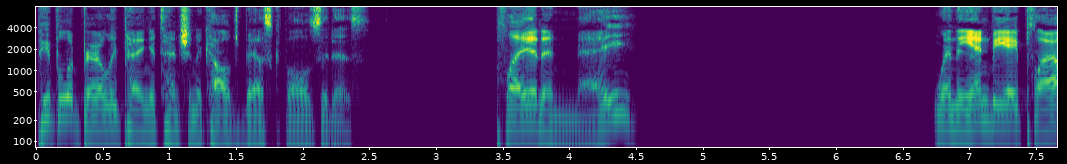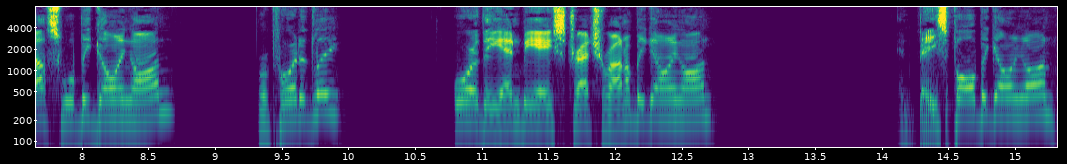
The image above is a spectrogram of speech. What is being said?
People are barely paying attention to college basketball as it is. Play it in May? when the NBA playoffs will be going on, reportedly, or the NBA stretch run will be going on, and baseball will be going on.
